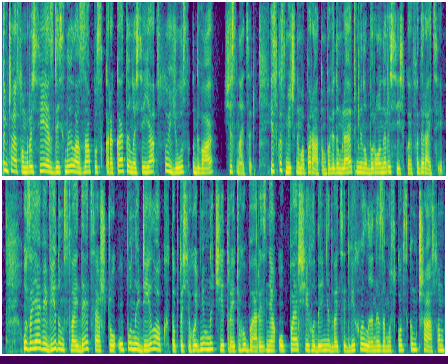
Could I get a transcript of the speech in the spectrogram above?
Тим часом Росія здійснила запуск ракети носія Союз 2 16 із космічним апаратом. Повідомляють в Міноборони Російської Федерації. У заяві відомства йдеться, що у понеділок, тобто сьогодні вночі, 3 березня, о першій годині 22 хвилини за московським часом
